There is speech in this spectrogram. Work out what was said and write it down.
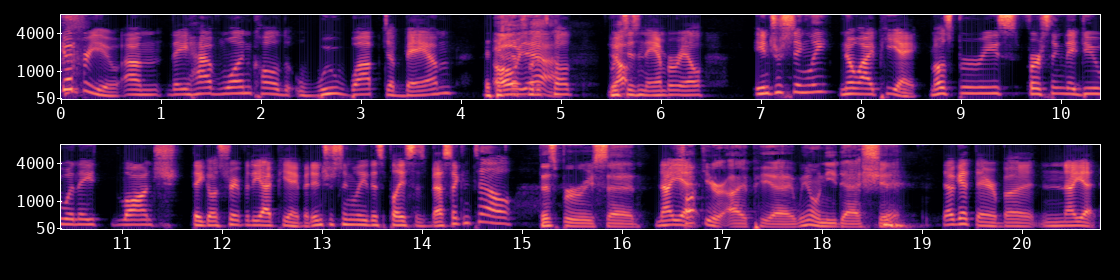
good for you. Um, they have one called Woo Wop Da Bam. I think Oh, that's what yeah. it's called, which Yep. is an amber ale. Interestingly, no IPA. Most breweries, first thing they do when they launch, they go straight for the IPA. But interestingly, this place, as best I can tell, this brewery said, not yet. "Fuck your IPA. We don't need that shit." They'll get there, but not yet.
